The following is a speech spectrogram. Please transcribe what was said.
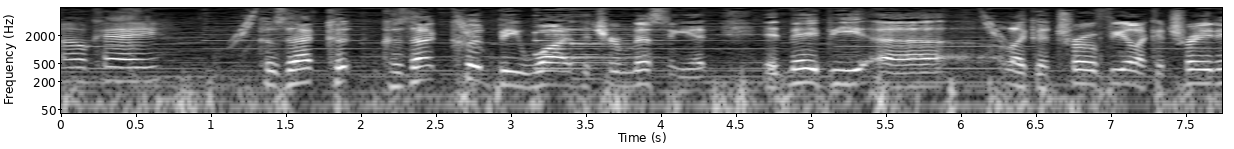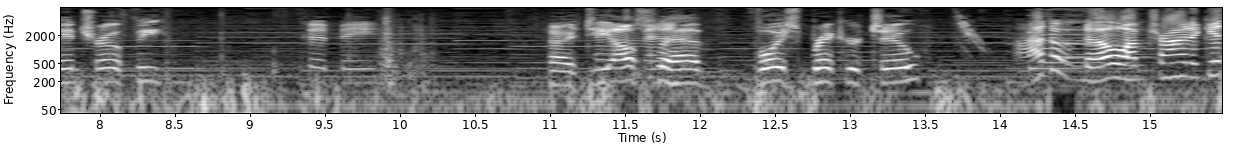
Okay. because that could because that could be why that you're missing it. It may be uh, like a trophy, like a trade-in trophy. Could be. All right. Do Hang you also have Voice Breaker too? I don't know. I'm trying to get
